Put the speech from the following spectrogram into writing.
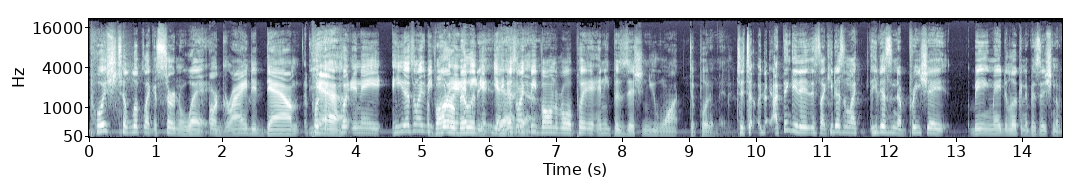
pushed to look like a certain way. or grinded down, put, Yeah. put in a. He doesn't like to be in any- Vulnerability. yeah, he doesn't like to be yeah. vulnerable. Put in any position you want to put him in. to, to I think it is. It's like he doesn't like he doesn't appreciate being made to look in a position of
